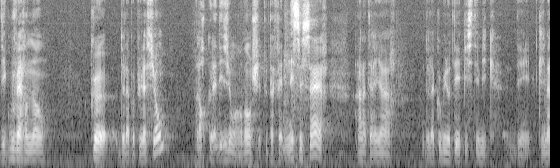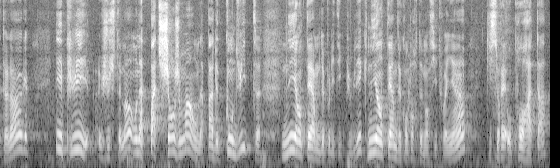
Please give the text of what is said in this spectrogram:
des gouvernants que de la population, alors que l'adhésion, en revanche, est tout à fait nécessaire à l'intérieur de la communauté épistémique des climatologues. Et puis, justement, on n'a pas de changement, on n'a pas de conduite, ni en termes de politique publique, ni en termes de comportement citoyen, qui serait au prorata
